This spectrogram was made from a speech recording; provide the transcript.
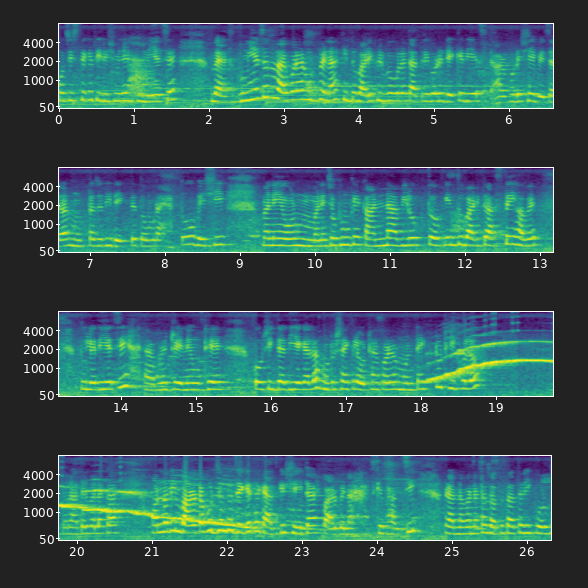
পঁচিশ থেকে তিরিশ মিনিট ঘুমিয়েছে। ব্যাস, ঘুমিয়েছে তো তারপরে আর উঠবে না, কিন্তু বাড়ি ফিরবো বলে তাড়াতাড়ি করে ডেকে দিয়েছি। তারপরে সেই বেচারার মুখটা যদি দেখতে তোমরা এত বেশি মানে ওর মানে চোখে মুখে কান্না, বিরক্ত, কিন্তু বাড়িতে আসতেই হবে। তুলে দিয়েছি, তারপরে ট্রেনে উঠে কৌশিকদা দিয়ে গেল। মোটরসাইকেলে ওঠার পরে ওর মনটা একটু ঠিক হলো। তো রাতের বেলাটা অন্যদিন বারোটা পর্যন্ত জেগে থাকে, আজকে সেইটা আর পারবে না। আজকে ভাবছি রান্নাবান্নাটা যত তাড়াতাড়ি করব,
